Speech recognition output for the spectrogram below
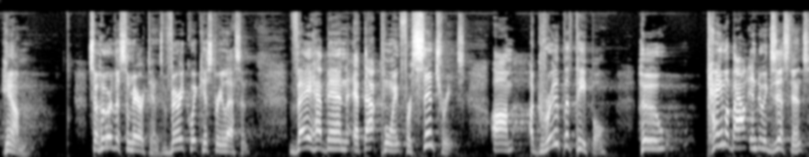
him. So, who are the Samaritans? Very quick history lesson. They have been, at that point, for centuries, um, a group of people who came about into existence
